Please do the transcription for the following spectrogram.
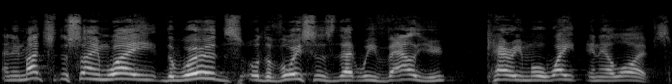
And in much the same way, the words or the voices that we value carry more weight in our lives.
